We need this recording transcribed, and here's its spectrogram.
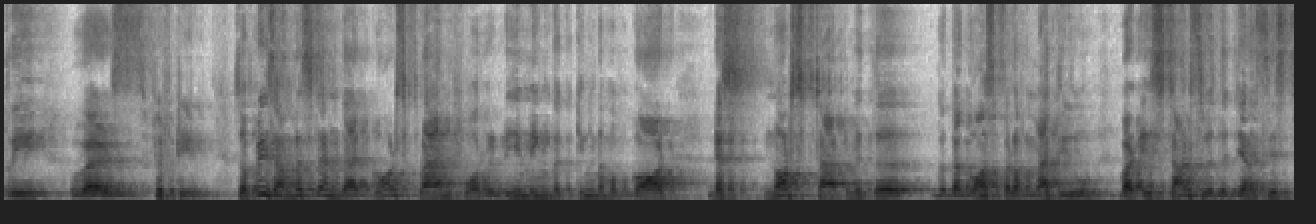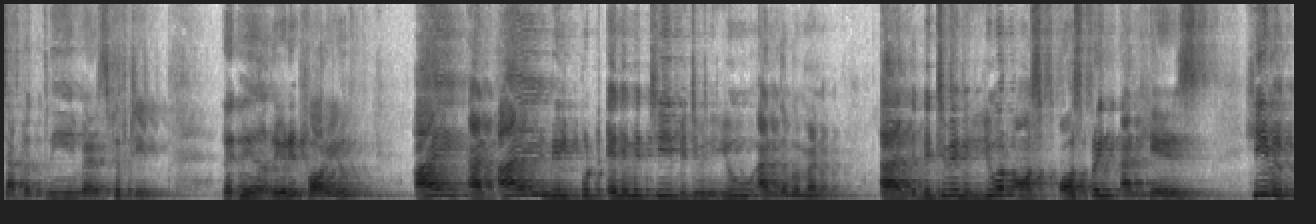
3, verse 15? So please understand that God's plan for redeeming the kingdom of God does not start with the, the Gospel of Matthew, but it starts with Genesis chapter 3, verse 15. Let me read it for you. I and I will put enmity between you and the woman, and between your offspring and his. He will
